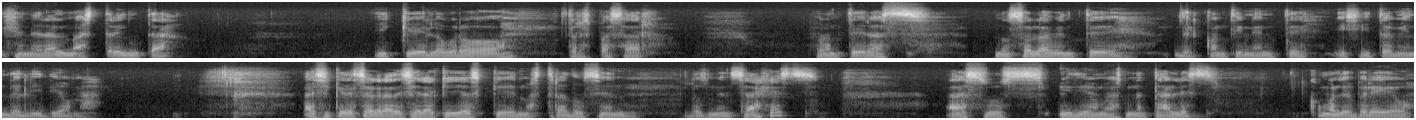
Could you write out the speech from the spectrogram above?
general más 30 y que logró traspasar fronteras no solamente del continente y sí también del idioma. Así que deseo agradecer a aquellos que nos traducen los mensajes a sus idiomas natales, como el hebreo,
